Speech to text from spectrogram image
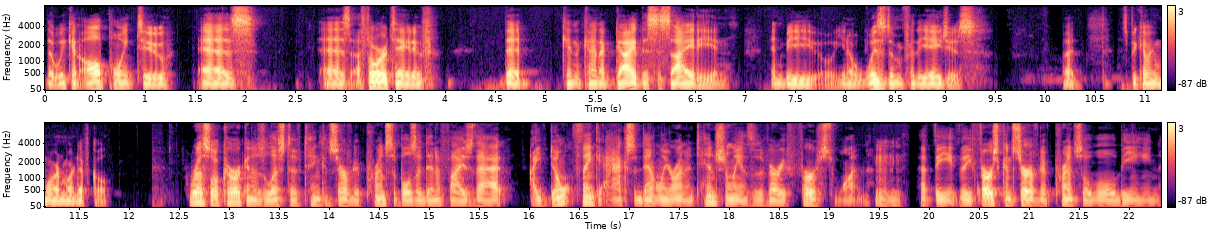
that we can all point to as as authoritative that can kind of guide the society and and be you know wisdom for the ages. But it's becoming more and more difficult. Russell Kirk, in his list of 10 conservative principles, identifies that I don't think accidentally or unintentionally as the very first one. Mm-hmm. That the, the first conservative principle being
